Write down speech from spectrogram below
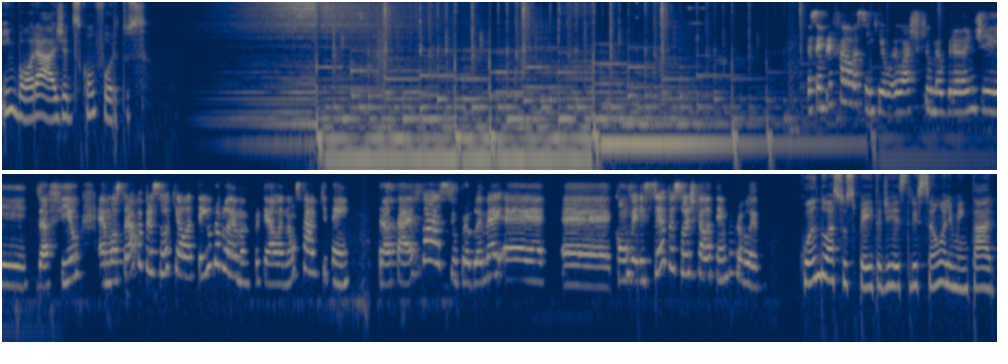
embora haja desconfortos. Eu sempre falo assim que eu, eu acho que o meu grande desafio é mostrar para a pessoa que ela tem o um problema, porque ela não sabe que tem. Tratar é fácil, o problema é, é, é convencer a pessoa de que ela tem um problema. Quando há suspeita de restrição alimentar,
